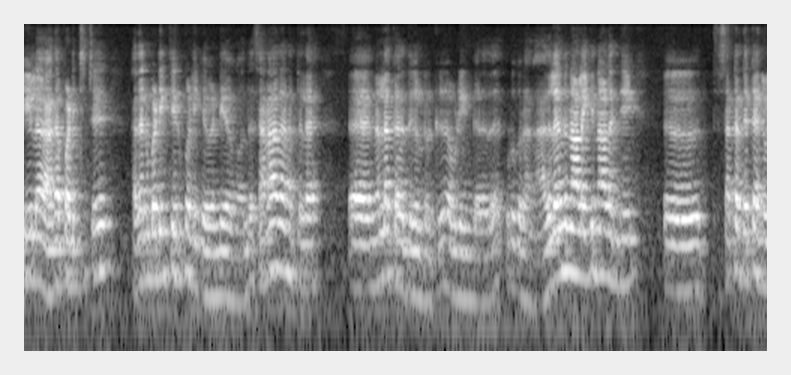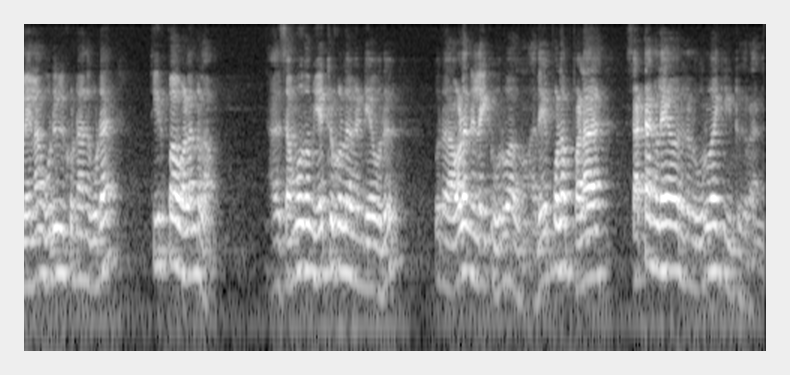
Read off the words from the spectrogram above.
கீழே அதை படிச்சுட்டு அதன்படி தீர்ப்பளிக்க வேண்டியவங்க வந்து சனாதனத்தில் நல்ல கருத்துக்கள் இருக்குது அப்படிங்கிறத கொடுக்குறாங்க. அதுலேருந்து நாளைக்கு நாலஞ்சு சட்டத்திட்டங்களை எல்லாம் உருவி கொண்டாந்து கூட தீர்ப்பாக வழங்கலாம். அது சமூகம் ஏற்றுக்கொள்ள வேண்டிய ஒரு ஒரு அவல நிலைக்கு உருவாகும். அதே போல் பல சட்டங்களே அவர்கள் உருவாக்கிக்கிட்டு இருக்கிறாங்க.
